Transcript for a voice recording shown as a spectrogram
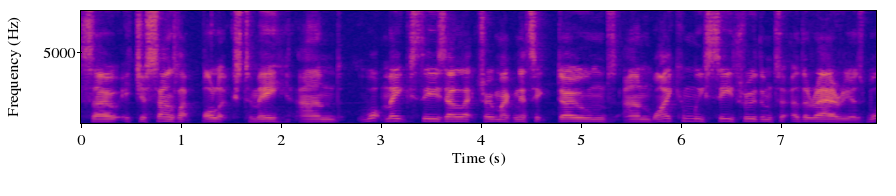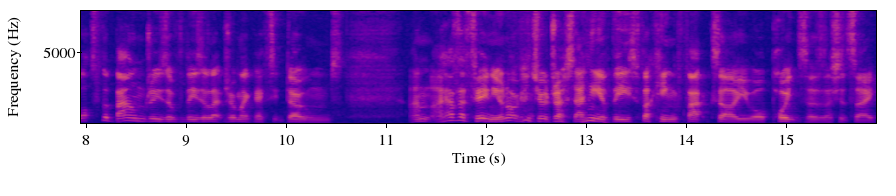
So it just sounds like bollocks to me. And what makes these electromagnetic domes and why can we see through them to other areas? What's the boundaries of these electromagnetic domes? And I have a feeling you're not going to address any of these fucking facts, are you? Or points, as I should say.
